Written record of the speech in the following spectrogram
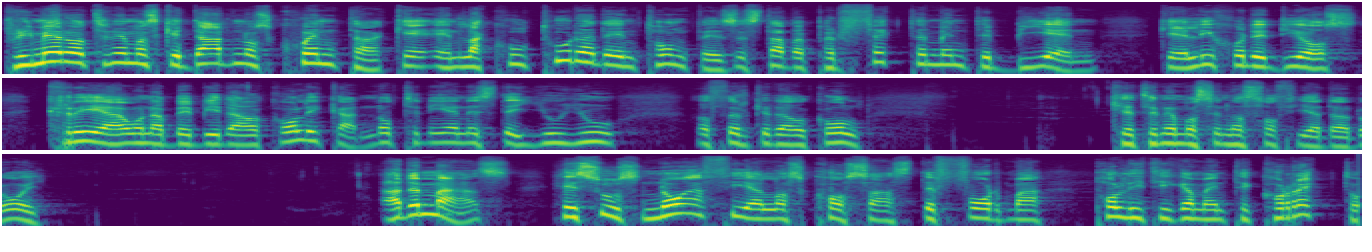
Primero tenemos que darnos cuenta que en la cultura de entonces estaba perfectamente bien que el Hijo de Dios crea una bebida alcohólica. No tenían este yuyu acerca del alcohol que tenemos en la sociedad hoy. Además, Jesús no hacía las cosas de forma políticamente correcta.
